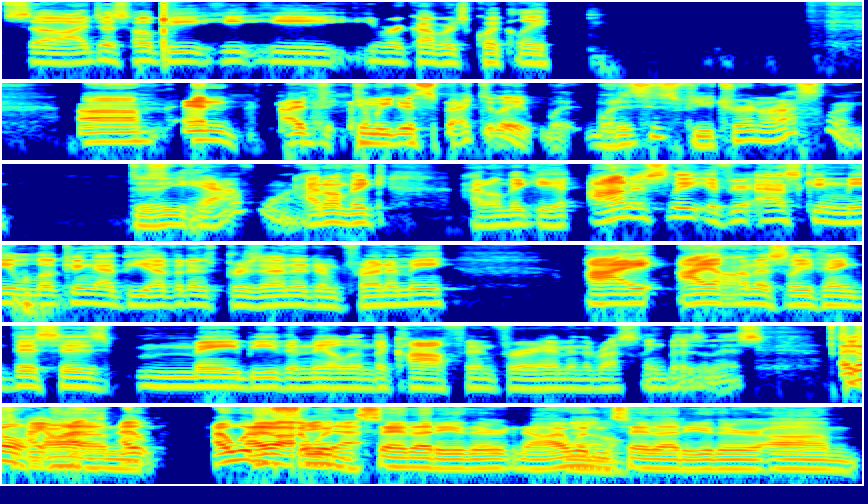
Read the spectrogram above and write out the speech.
So I just hope he he he, he recovers quickly. Um, and I th- can we just speculate what what is his future in wrestling? Does he have one? I don't think. I don't think he. Honestly, if you're asking me, looking at the evidence presented in front of me, I I honestly think this is maybe the nail in the coffin for him in the wrestling business. Just I don't. Um, I, I, I wouldn't. I, I wouldn't that. say that either. No, I no. wouldn't say that either. Um,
